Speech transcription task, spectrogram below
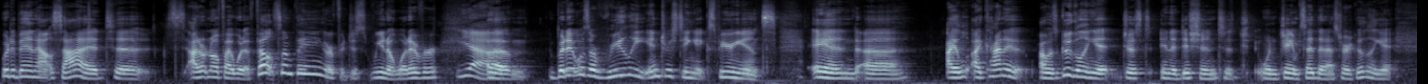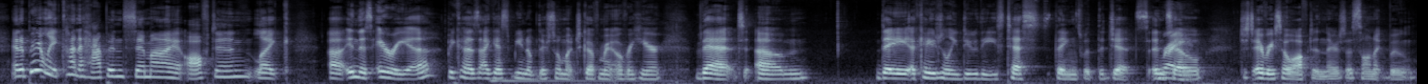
would have been outside to. I don't know if I would have felt something or if it just you know whatever. Yeah. Um, but it was a really interesting experience, and uh, I I kind of I was googling it just in addition to when James said that I started googling it, and apparently it kind of happens semi often, like. Uh, in this area, because I guess you know there's so much government over here that um, they occasionally do these test things with the jets, and so just every so often there's a sonic boom.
